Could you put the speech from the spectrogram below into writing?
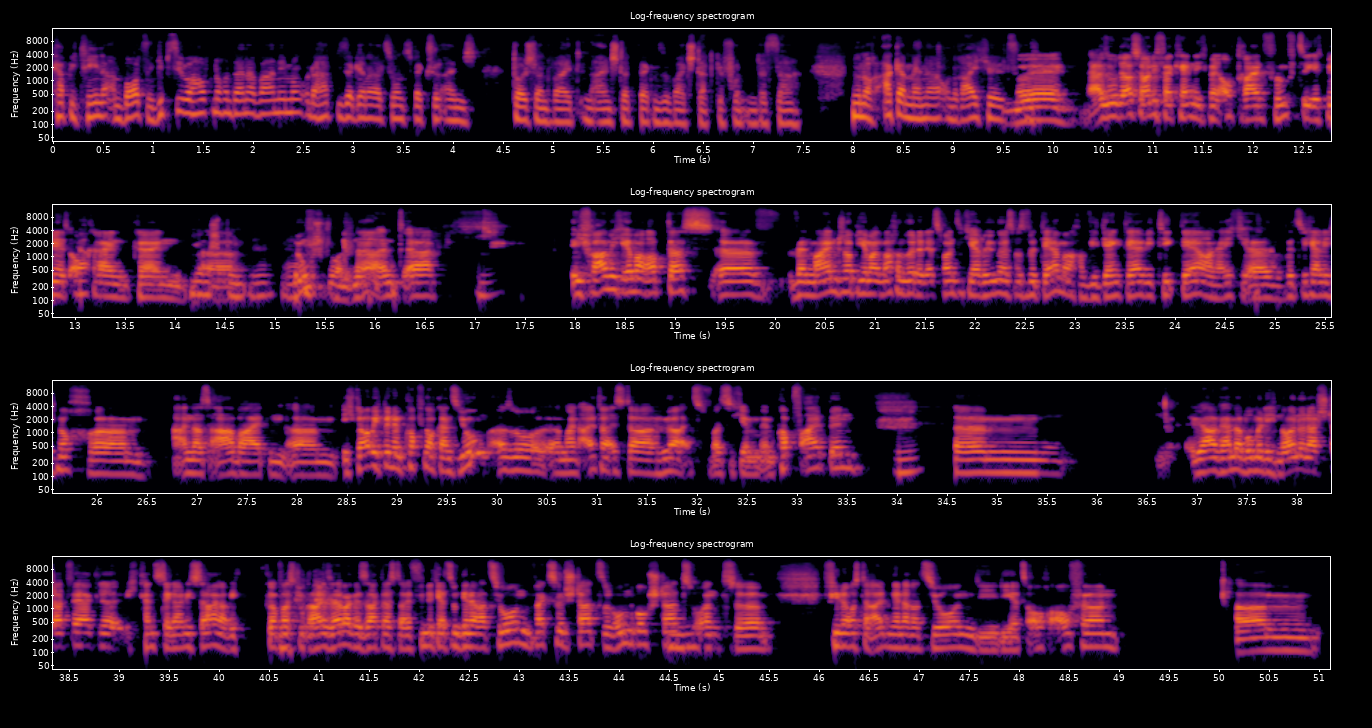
Kapitäne an Bord sind? Gibt es die überhaupt noch in deiner Wahrnehmung oder hat dieser Generationswechsel eigentlich deutschlandweit in allen Stadtwerken so weit stattgefunden, dass da nur noch Ackermänner und Reichels. Nee, also du darfst ja auch nicht verkennen, ich bin auch 53, ich bin jetzt auch ja. kein, kein Jungspund, äh, ne? Ja. Jungspund, ne? Und äh, ich frage mich immer, ob das, äh, wenn mein Job jemand machen würde, der 20 Jahre jünger ist, was wird der machen? Wie denkt der, wie tickt der? Und ich äh, wird sicherlich noch ähm, anders arbeiten. Ähm, ich glaube, ich bin im Kopf noch ganz jung. Also äh, mein Alter ist da höher, als was ich im, im Kopf alt bin. Mhm. Ähm, ja, wir haben ja bummelig 900 Stadtwerke. Ich kann es dir gar nicht sagen, aber ich glaube, was du gerade selber gesagt hast, da findet jetzt so ein Generationenwechsel statt, so ein Umbruch statt mhm. und äh, viele aus der alten Generation, die, die jetzt auch aufhören. Ähm,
